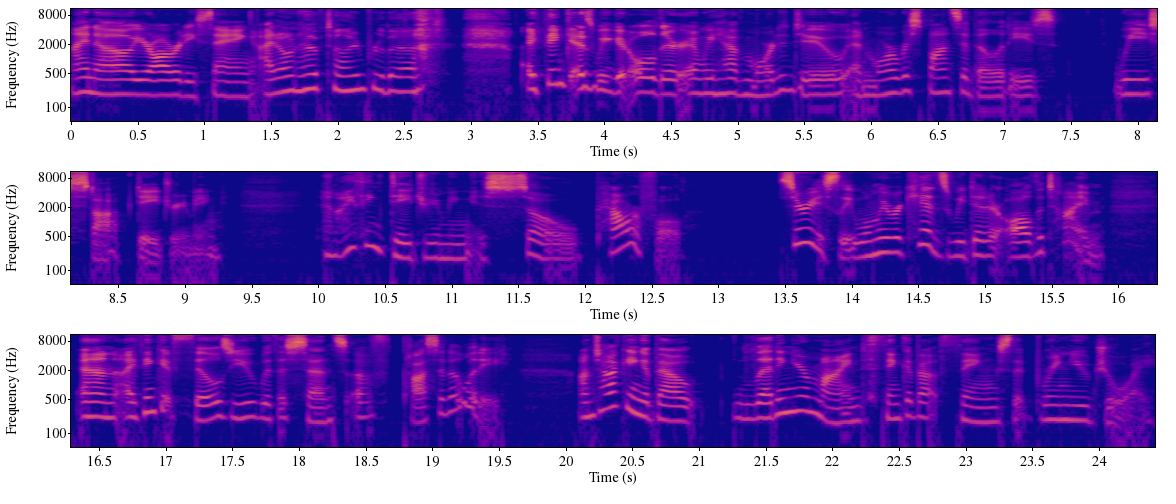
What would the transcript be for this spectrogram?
I know you're already saying, I don't have time for that. I think as we get older and we have more to do and more responsibilities, we stop daydreaming. And I think daydreaming is so powerful. Seriously, when we were kids, we did it all the time. And I think it fills you with a sense of possibility. I'm talking about letting your mind think about things that bring you joy.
